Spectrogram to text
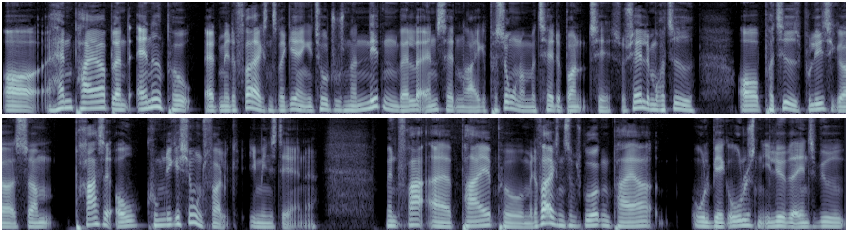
Og han peger blandt andet på, at Mette Frederiksens regering i 2019 valgte at ansætte en række personer med tætte bånd til Socialdemokratiet og partiets politikere som presse- og kommunikationsfolk i ministerierne. Men fra at pege på Mette Frederiksen som skurken, peger Ole Birk Olsen i løbet af interviewet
